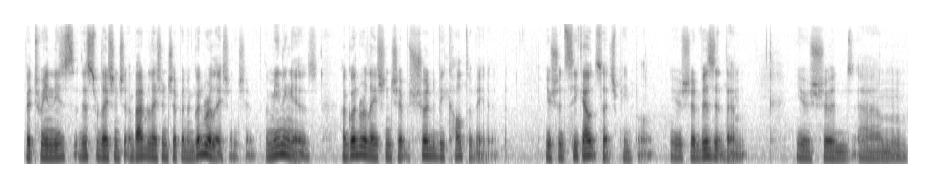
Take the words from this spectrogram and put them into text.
between these, this relationship, a bad relationship and a good relationship, the meaning is a good relationship should be cultivated. You should seek out such people. You should visit them. You should um,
